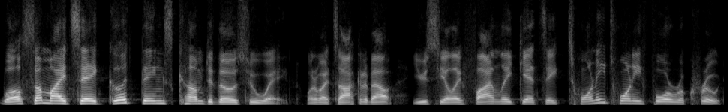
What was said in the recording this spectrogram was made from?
Well, some might say good things come to those who wait. What am I talking about? UCLA finally gets a 2024 recruit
